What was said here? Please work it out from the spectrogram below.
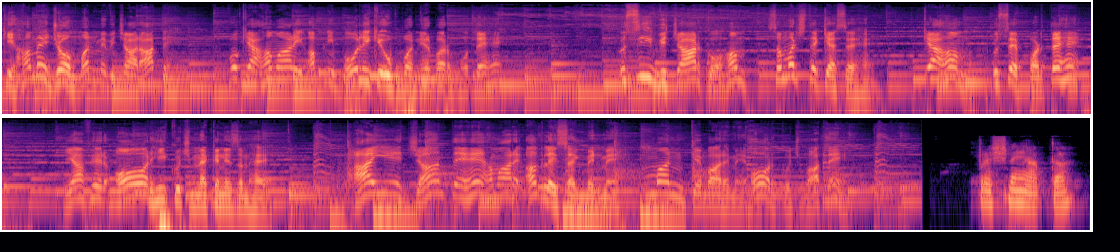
कि हमें जो मन में विचार आते हैं, वो क्या हमारी अपनी बोली के ऊपर निर्भर होते हैं? उसी विचार को हम समझते कैसे हैं? क्या हम उसे पढ़ते हैं? या फिर और ही कुछ मैकेनिज्म है? आइए जानते हैं हमारे अगले सेगमेंट में मन के बारे में और कुछ बातें। प्रश्न है आपका।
